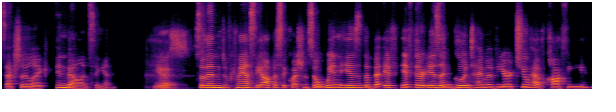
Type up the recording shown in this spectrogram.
it's actually like imbalancing it Yes. So then can I ask the opposite question? So when is the be- if if there is a good time of year to have coffee?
